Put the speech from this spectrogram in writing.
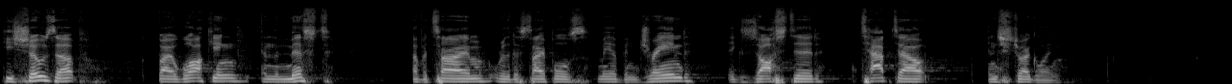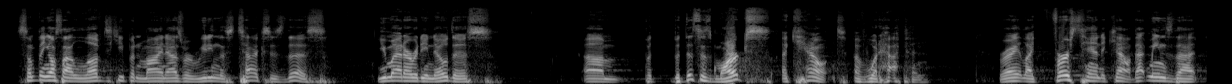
He shows up by walking in the midst of a time where the disciples may have been drained, exhausted, tapped out, and struggling. Something else I love to keep in mind as we're reading this text is this. You might already know this, um, but, but this is Mark's account of what happened, right? Like firsthand account. That means that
